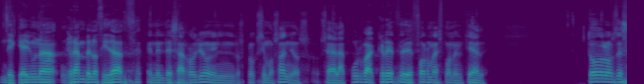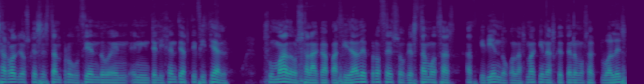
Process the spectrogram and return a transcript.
de que hay una gran velocidad en el desarrollo en los próximos años. O sea, la curva crece de forma exponencial. Todos los desarrollos que se están produciendo en, inteligencia artificial sumados a la capacidad de proceso que estamos adquiriendo con las máquinas que tenemos actuales,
